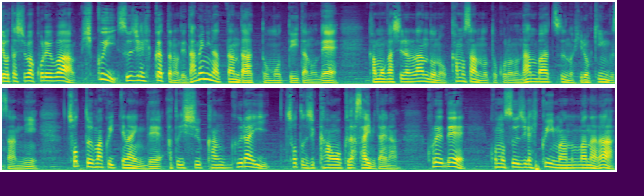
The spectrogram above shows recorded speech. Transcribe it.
で私はこれは低い数字が低かったのでダメになったんだと思っていたので鴨頭ランドの鴨さんのところのナンバー2のヒロキングさんにちょっとうまくいってないんであと1週間ぐらいちょっと時間をくださいみたいな。これでこの数字が低いままなら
